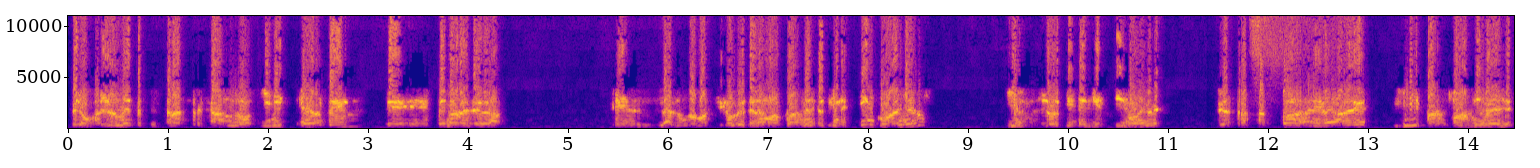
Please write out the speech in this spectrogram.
pero mayormente se están acercando iniciantes eh, menores de edad. El, alumno más chico que tenemos actualmente tiene 5 años y el mayor tiene 19. Pero está a todas las edades y para todos los niveles.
